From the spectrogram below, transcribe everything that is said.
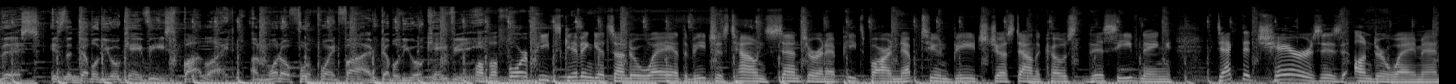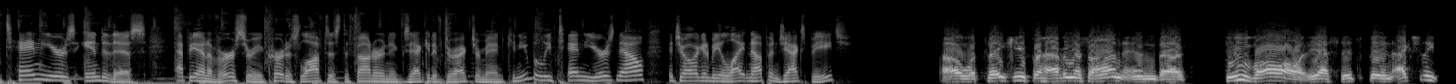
This is the WOKV Spotlight on 104.5 WOKV. Well, before Pete's Giving gets underway at the beach's town center and at Pete's Bar Neptune Beach just down the coast this evening, Deck the Chairs is underway, man. 10 years into this. Happy anniversary, Kurtis Loftis, the founder and executive director, man. Can you believe 10 years now that y'all are going to be lighting up in Jax Beach? Uh, well, thank you for having us on. And uh, Duval, yes, it's been actually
